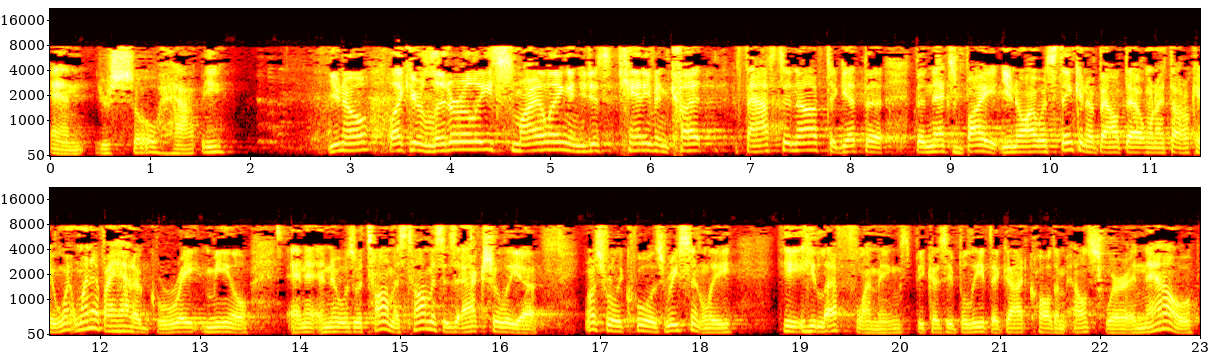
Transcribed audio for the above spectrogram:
and you're so happy? You know, like you're literally smiling and you just can't even cut fast enough to get the, the next bite. You know, I was thinking about that when I thought, okay, when, when have I had a great meal? And, and it was with Thomas. Thomas is actually, uh, what's really cool is recently he, he left Fleming's because he believed that God called him elsewhere and now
